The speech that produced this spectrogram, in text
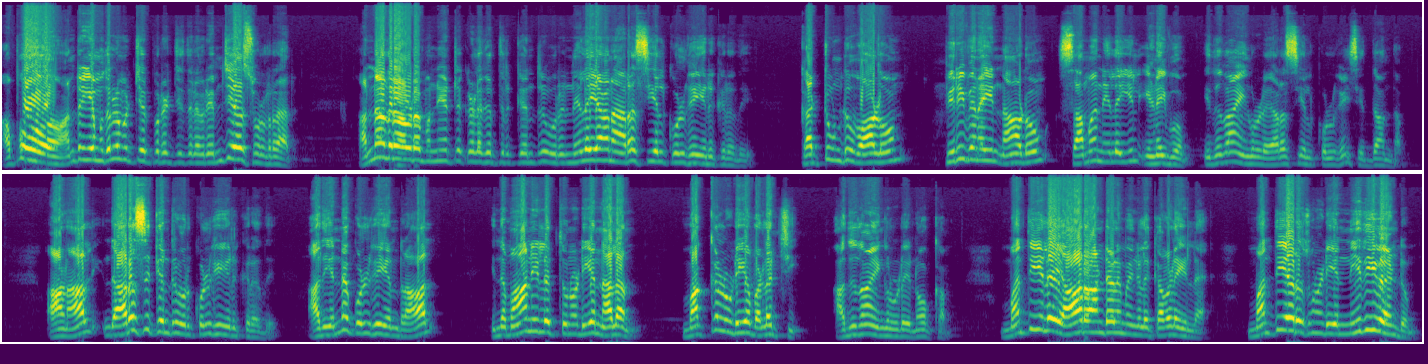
அப்போது அன்றைய முதலமைச்சர் புரட்சித் தலைவர் எம்ஜிஆர் சொல்கிறார் அண்ணா திராவிட முன்னேற்றக் கழகத்திற்கென்று ஒரு நிலையான அரசியல் கொள்கை இருக்கிறது. கட்டுண்டு வாழோம் பிரிவினை நாடோம் சமநிலையில் இணைவோம். இதுதான் எங்களுடைய அரசியல் கொள்கை சித்தாந்தம். ஆனால் இந்த அரசுக்கென்று ஒரு கொள்கை இருக்கிறது. அது என்ன கொள்கை என்றால் இந்த மாநிலத்தினுடைய நலன் மக்களுடைய வளர்ச்சி அதுதான் எங்களுடைய நோக்கம். மத்தியில் யார் ஆண்டாலும் எங்களுக்கு கவலை இல்லை. மத்திய அரசுனுடைய நிதி வேண்டும்.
